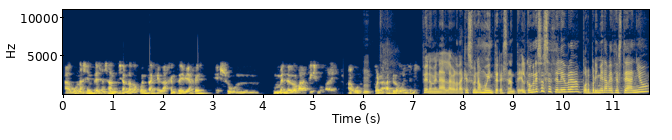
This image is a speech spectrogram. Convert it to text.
algunas empresas han, se han dado cuenta que el agente de viajes es un vendedor baratísimo para ellos algunos. Mm. Pues nada, que lo cuenten. Fenomenal, la verdad que suena muy interesante. El Congreso se celebra por primera vez este año,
